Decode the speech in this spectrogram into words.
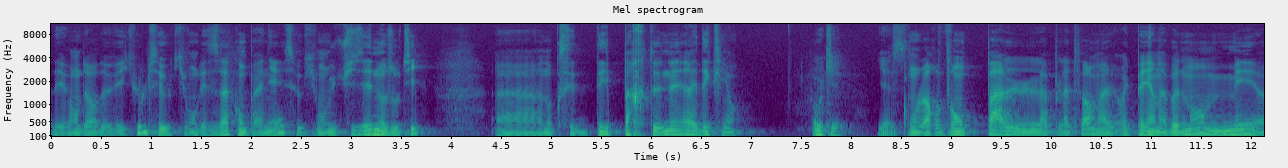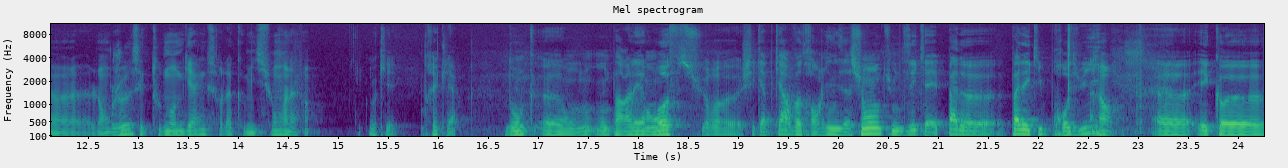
des vendeurs de véhicules, c'est eux qui vont les accompagner, c'est eux qui vont utiliser nos outils. Euh, donc c'est des partenaires et des clients. Ok. Yes. Qu'on leur vend pas la plateforme, alors ils payent un abonnement, mais euh, l'enjeu c'est que tout le monde gagne sur la commission à la fin. Ok, très clair. Donc euh, on, parlait en off sur chez Capcar votre organisation. Tu me disais qu'il n'y avait pas de pas d'équipe produit et que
